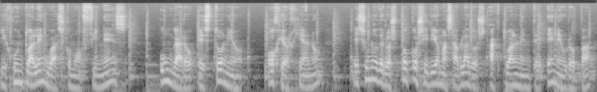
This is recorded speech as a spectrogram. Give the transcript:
y junto a lenguas como finés, húngaro, estonio o georgiano es uno de los pocos idiomas hablados actualmente en Europa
